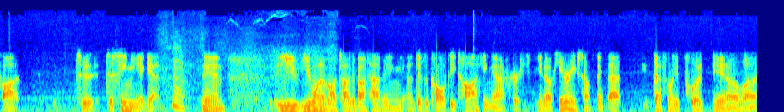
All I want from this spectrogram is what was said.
fought to to see me again. Hmm. And you you want to talk about having a difficulty talking after you know hearing something that definitely put you know uh,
